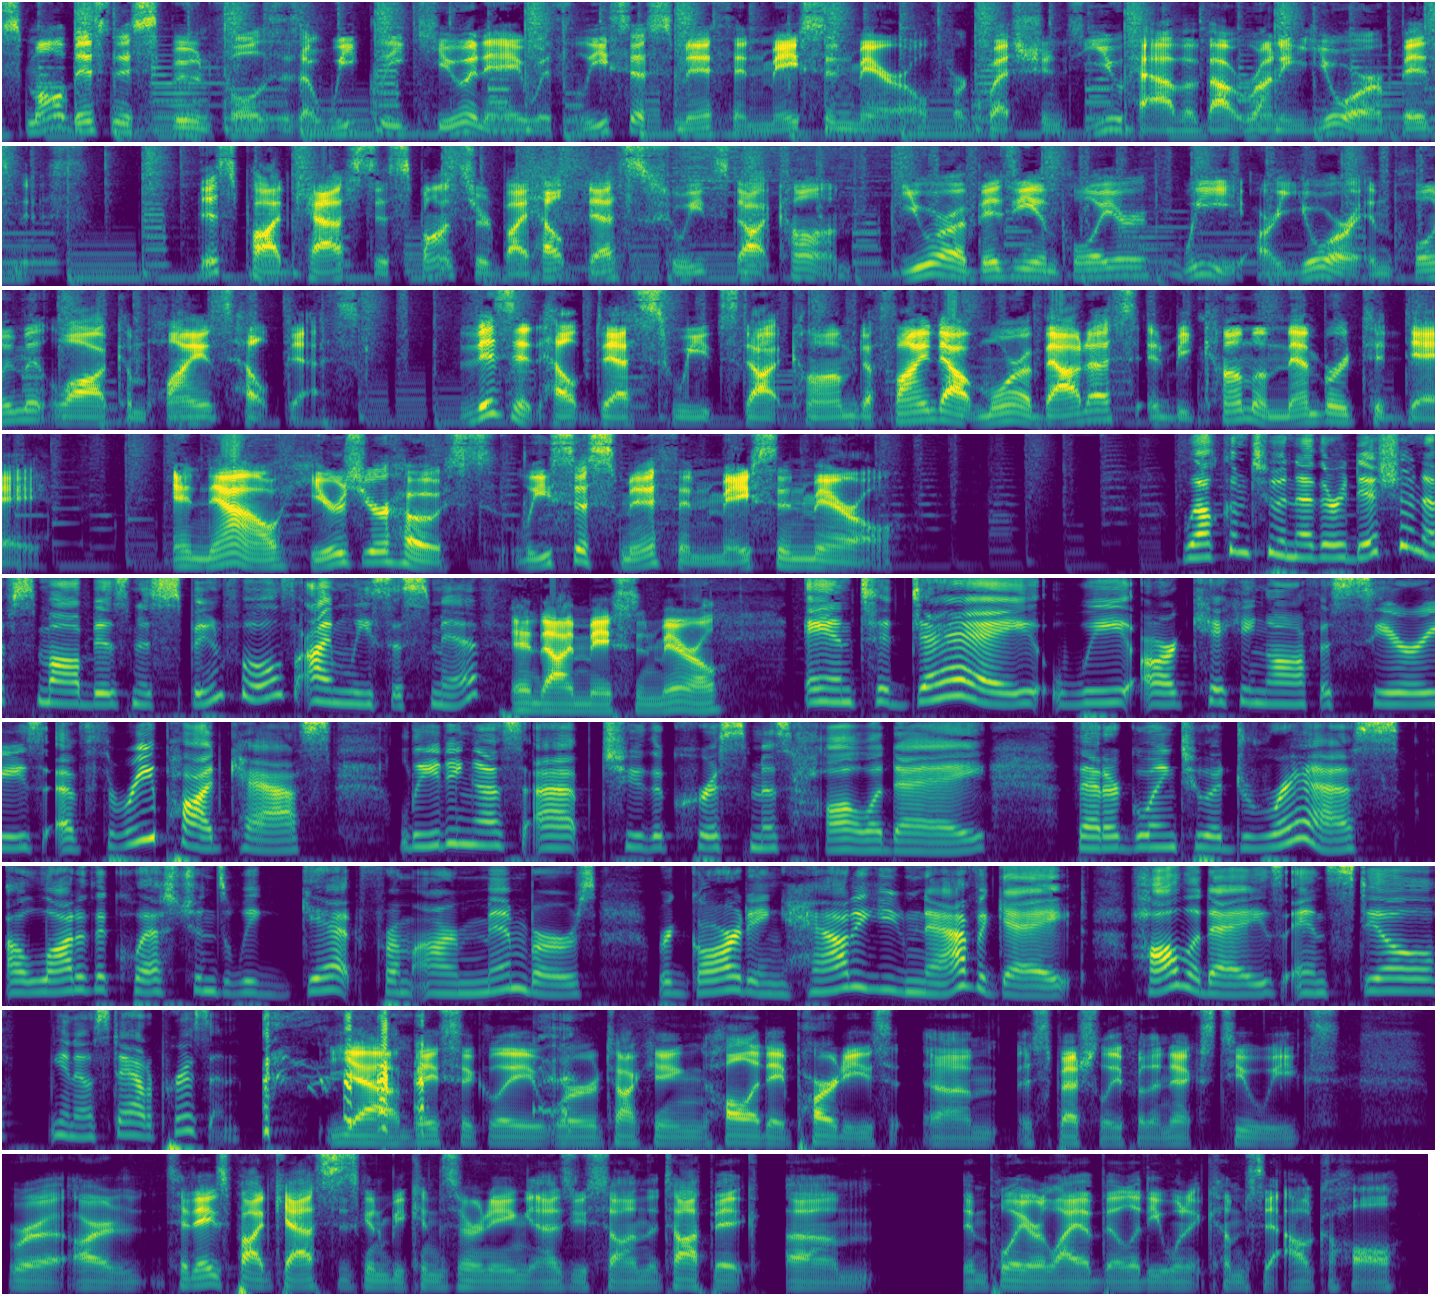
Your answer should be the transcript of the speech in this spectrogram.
Small Business Spoonfuls is a weekly Q&A with Lisa Smith and Mason Merrill for questions you have about running your business. This podcast is sponsored by HelpDeskSuites.com. You are a busy employer, we are your employment law compliance help desk. Visit HelpDeskSuites.com to find out more about us and become a member today. And now, here's your hosts, Lisa Smith and Mason Merrill. Welcome to another edition of Small Business Spoonfuls. I'm Lisa Smith. And I'm Mason Merrill. And today we are kicking off a series of three podcasts leading us up to the Christmas holiday that are going to address a lot of the questions we get from our members regarding how do you navigate holidays and still, you know, stay out of prison. yeah, basically, we're talking holiday parties, um, especially for the next two weeks where our today's podcast is going to be concerning, as you saw in the topic, um, employer liability when it comes to alcohol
